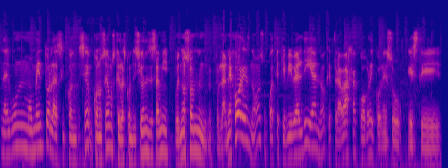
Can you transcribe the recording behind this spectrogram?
En algún momento las conocemos que las condiciones de Sammy pues no son pues, las mejores, ¿no? Es un cuate que vive al día, ¿no? Que trabaja, cobra y con eso, este,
